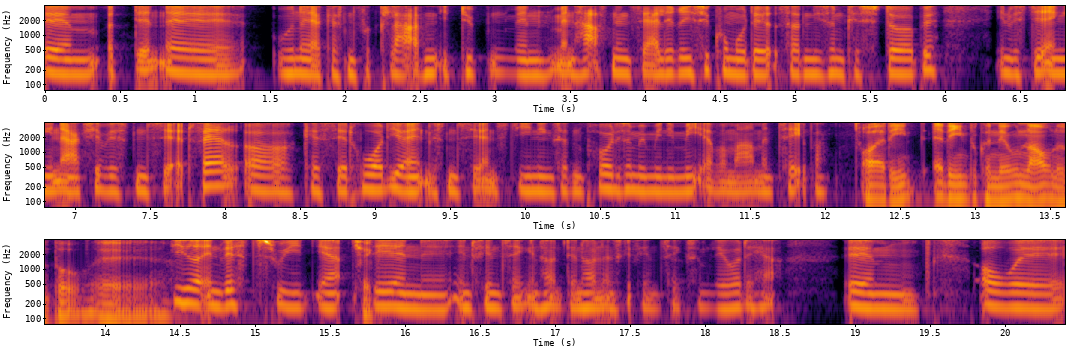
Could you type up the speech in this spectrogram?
Øhm, og den, øh, uden at jeg kan sådan forklare den i dybden, men man har sådan en særlig risikomodel, så den ligesom kan stoppe investering i en aktie, hvis den ser et fald, og kan sætte hurtigere ind, hvis den ser en stigning, så den prøver ligesom at minimere, hvor meget man taber. Og er det en, er det en du kan nævne navnet på? Øh... De hedder Invest Suite, ja. Check. Det er en, øh, en fintech, en, den hollandske fintech, som laver det her. Øhm, og, øh,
